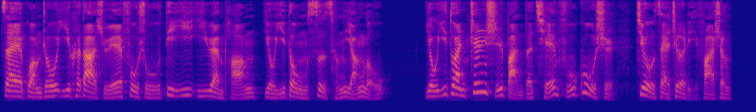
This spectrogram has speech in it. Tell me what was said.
在广州医科大学附属第一医院旁，有一栋四层洋楼，有一段真实版的潜伏故事就在这里发生。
